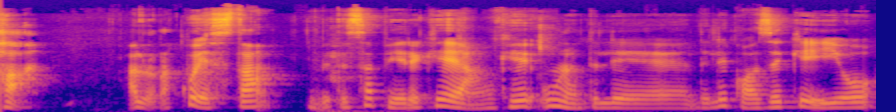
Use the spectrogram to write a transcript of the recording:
Ah, allora questa dovete sapere che è anche una delle, delle cose che io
